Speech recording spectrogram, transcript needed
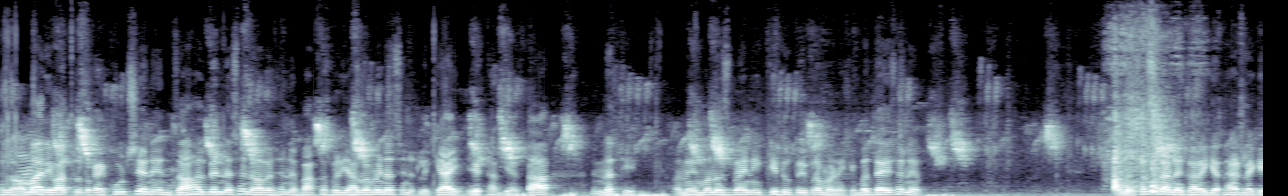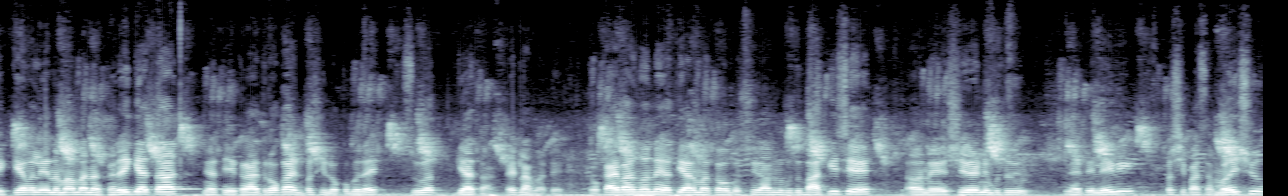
એટલે અમારી વાત તો કઈ ખૂટશે નહીં જાહલ બેન ને છે ને હવે છે ને બાકા ભરી હાલવા મહિના છે ને એટલે ક્યાંય હેઠા બેઠા નથી. અને મનોજભાઈ ની કીધું તો એ પ્રમાણે કે બધાય છે ને અને સસરાને ઘરે ગયા હતા એટલે કે કેવલ એના મામાના ઘરે ગયા હતા ત્યાંથી એક રાત રોકાય ને પછી લોકો બધાય સુરત ગયા હતા એટલા માટે. તો કાંઈ વાંધો નહીં, અત્યારમાં તો શિરામનું બધું બાકી છે અને શિરાની બધું રાતે લેવી, પછી પાછા મળીશું.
